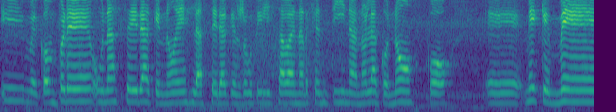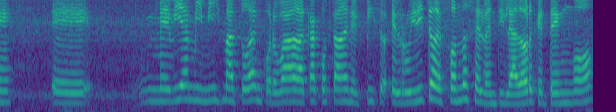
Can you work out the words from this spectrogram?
y me compré una cera que no es la cera que yo utilizaba en Argentina, no la conozco, eh, me quemé, eh, me vi a mí misma toda encorvada, acá acostada en el piso, el ruidito de fondo es el ventilador que tengo,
